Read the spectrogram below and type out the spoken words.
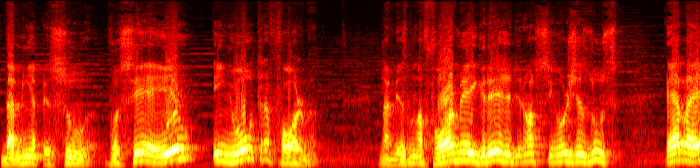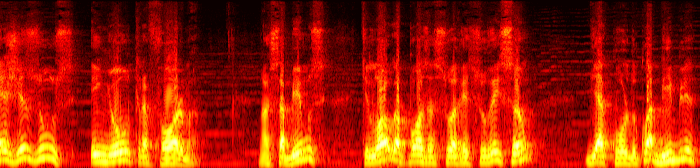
da minha pessoa. Você é eu em outra forma. Da mesma forma é a igreja de nosso Senhor Jesus. Ela é Jesus em outra forma. Nós sabemos que logo após a sua ressurreição, de acordo com a Bíblia,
